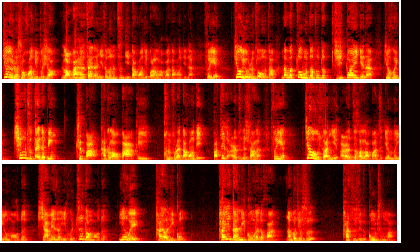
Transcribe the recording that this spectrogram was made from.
就有人说皇帝不孝，老爸还在呢，你怎么能自己当皇帝，不让老爸当皇帝呢？所以就有人做文章。那么做文章做的极端一点呢，就会亲自带着兵去把他的老爸给捧出来当皇帝，把这个儿子给杀了。所以。就算你儿子和老爸之间没有矛盾，下面人也会制造矛盾，因为他要立功，他一旦立功了的话，那不就是他是这个功臣嘛，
